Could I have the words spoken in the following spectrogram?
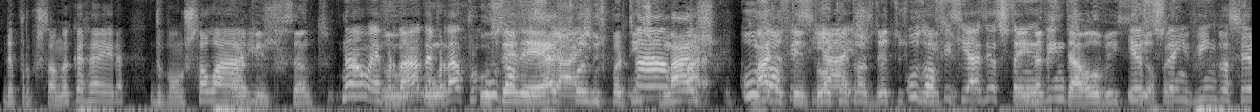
da progressão na carreira, de bons Olha que salários. interessante. Não, é verdade, O- é o- verdade. porque O os CDS oficiais- foi dos partidos Não, que mais, repara, que mais oficiais- atentou contra os direitos dos Os polícias. oficiais, esses é têm vindo, esses têm vindo a ser.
